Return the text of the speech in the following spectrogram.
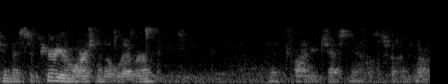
to the superior margin of the liver. Try your chest now. All right.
